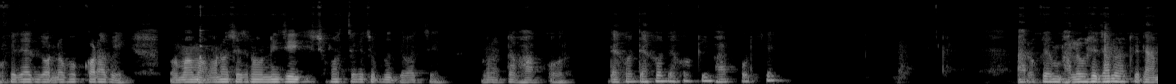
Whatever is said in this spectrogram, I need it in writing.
ওকে যে অন্নভোগ করাবে, ওর মা মনে হচ্ছে যেন ও নিজেই সমস্ত কিছু বুঝতে পারছে। এমন একটা ভাব ওর। দেখো দেখো দেখো কি ভাব করছে। আর ওকে আমি ভালোবেসে জানো একটি নাম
